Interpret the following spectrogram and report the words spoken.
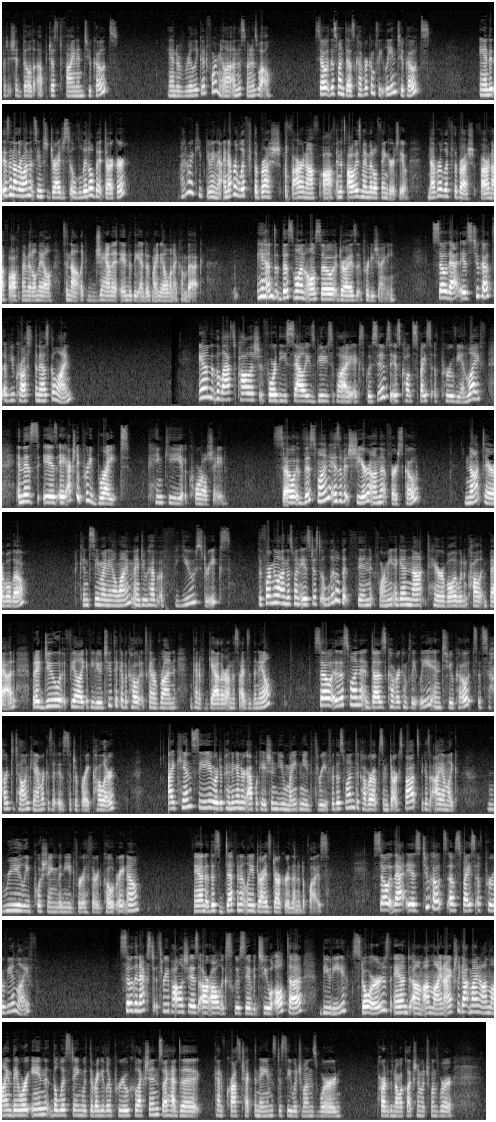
but it should build up just fine in two coats. And a really good formula on this one as well. So this one does cover completely in two coats. And it is another one that seems to dry just a little bit darker. Why do I keep doing that? I never lift the brush far enough off, and it's always my middle finger too. Never lift the brush far enough off my middle nail to not like jam it into the end of my nail when I come back. And this one also dries pretty shiny. So that is two coats of You Crossed the Nazca Line. And the last polish for the Sally's Beauty Supply exclusives is called Spice of Peruvian Life. And this is a actually pretty bright pinky coral shade. So this one is a bit sheer on that first coat. Not terrible though. I can see my nail line. And I do have a few streaks. The formula on this one is just a little bit thin for me. Again, not terrible. I wouldn't call it bad. But I do feel like if you do too thick of a coat, it's going to run and kind of gather on the sides of the nail. So this one does cover completely in two coats. It's hard to tell on camera because it is such a bright color. I can see, or depending on your application, you might need three for this one to cover up some dark spots because I am like really pushing the need for a third coat right now. And this definitely dries darker than it applies. So that is two coats of Spice of Peruvian Life. So the next three polishes are all exclusive to Ulta Beauty stores and um, online. I actually got mine online. They were in the listing with the regular Peru collection, so I had to kind of cross-check the names to see which ones were part of the normal collection and which ones were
